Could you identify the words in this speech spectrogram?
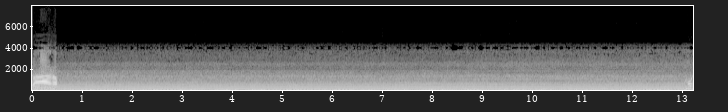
ปลาครับ มด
